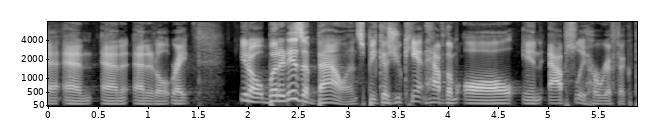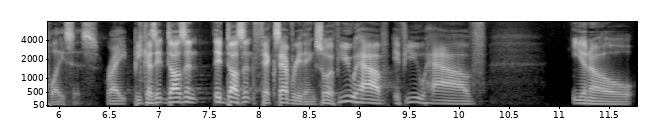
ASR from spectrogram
and and and it'll right, you know, but it is a balance because you can't have them all in absolutely horrific places, right? Because it doesn't it doesn't fix everything. So if you have if you have you know,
